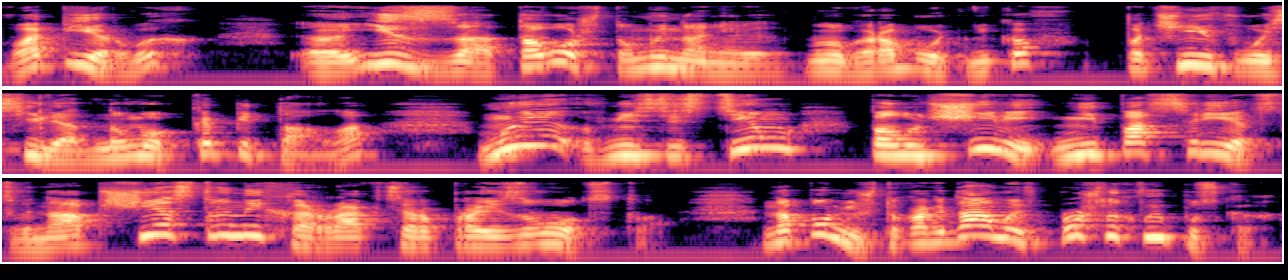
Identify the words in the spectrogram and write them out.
Во-первых, э, из-за того, что мы наняли много работников, подчинив его силе одного капитала, мы вместе с тем получили непосредственно общественный характер производства. Напомню, что когда мы в прошлых выпусках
